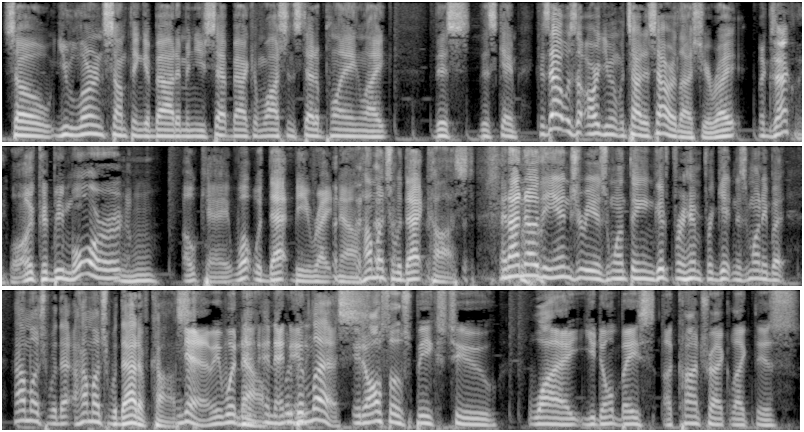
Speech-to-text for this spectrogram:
So you learn something about him and you sat back and watched instead of playing like this this game. Because that was the argument with Tytus Howard last year, right? Exactly. Well, it could be more. Mm-hmm. Okay, what would that be right now? How much would that cost? And I know the injury is one thing, and good for him for getting his money, but how much would that? How much would that have cost? Yeah, I mean, it wouldn't Now, and, and, would have been less. It also speaks to why you don't base a contract like this,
